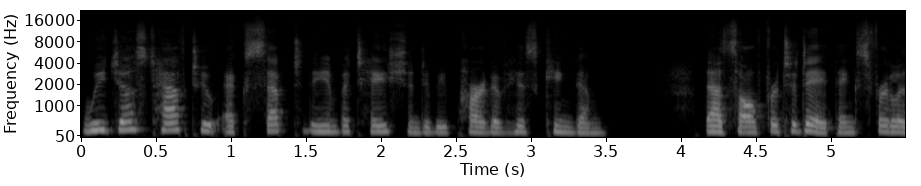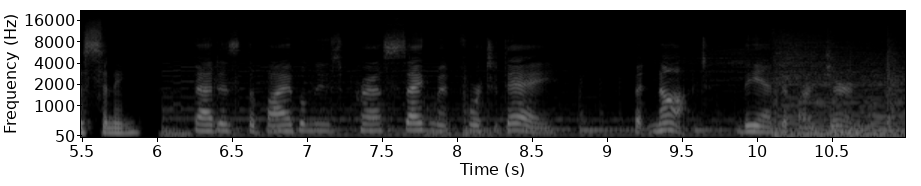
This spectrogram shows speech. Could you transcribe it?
We just have to accept the invitation to be part of His kingdom. That's all for today. Thanks for listening. That is the Bible News Press segment for today, but not the end of our journey.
